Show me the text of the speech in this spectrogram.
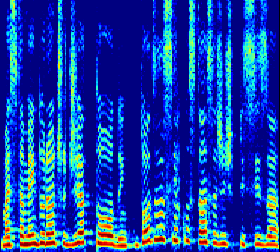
mas também durante o dia todo, em todas as circunstâncias, a gente precisa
